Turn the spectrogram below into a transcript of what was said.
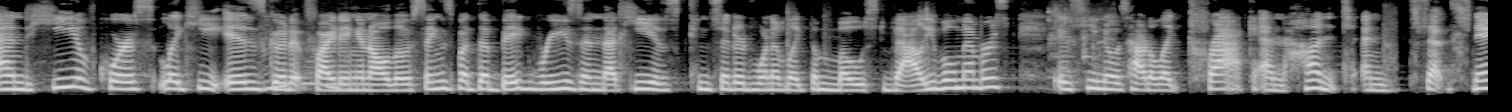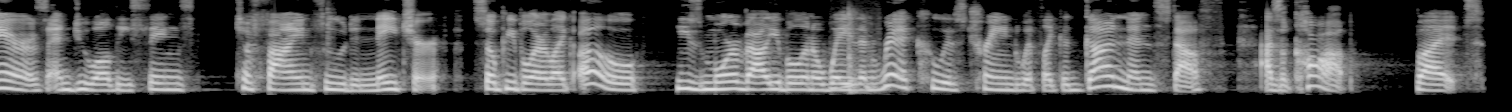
And he, of course, like he is good at fighting and all those things. But the big reason that he is considered one of like the most valuable members is he knows how to like track and hunt and set snares and do all these things to find food in nature. So people are like, oh, he's more valuable in a way than Rick, who is trained with like a gun and stuff as a cop, but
